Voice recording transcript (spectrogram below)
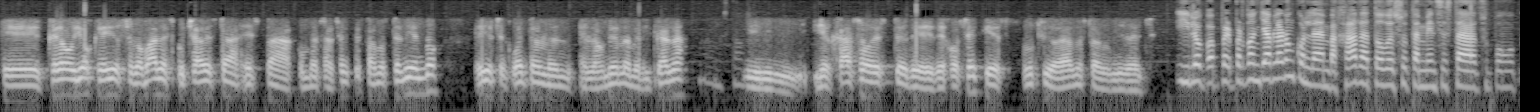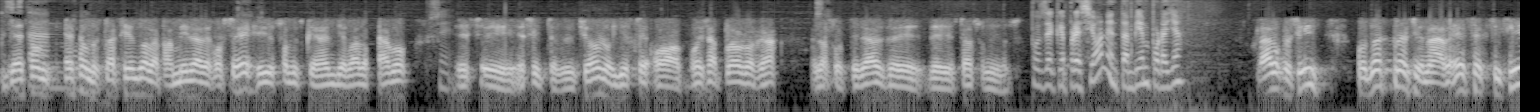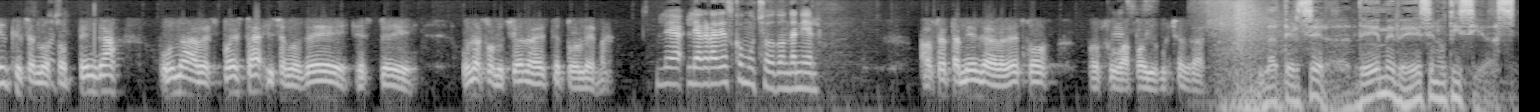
que creo yo que ellos se lo van a escuchar esta esta conversación que estamos teniendo. Ellos se encuentran en, la Unión Americana y, y, el caso este de, de, José que es un ciudadano estadounidense. Y lo perdón ya hablaron con la embajada todo eso también se está supongo que se eso, eso lo está haciendo la familia de José. Ellos son los que han llevado a cabo ese, esa intervención o ese o, esa prórroga en las autoridades de, de Estados Unidos pues de que presionen también por allá claro que sí pues no es presionar, es exigir que se nos pues obtenga una respuesta y se nos dé este una solución a este problema. Le, le agradezco mucho, don Daniel. A usted también le agradezco por su apoyo. Muchas gracias. La tercera de MBS Noticias.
